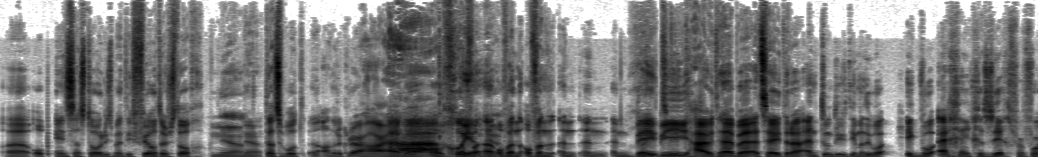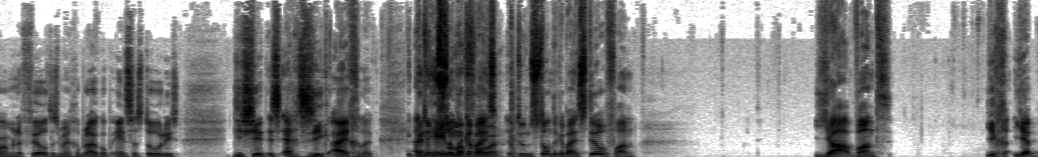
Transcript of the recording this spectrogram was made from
eh, op Insta-stories met die filters, toch? Ja. Ja. Dat ze bijvoorbeeld een andere kleur haar Ah, hebben. Of, goeie. of, een, Ja. of een, of een, een, een, een Goeie babyhuid hebben, et cetera. En toen dacht iemand, ik wil, ik wil echt geen gezichtvervormende filters meer gebruiken op Insta-stories. Die shit is echt ziek eigenlijk. Ik En ben toen helemaal stond ik erbij, Toen stond ik erbij stil van... Ja, want je hebt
